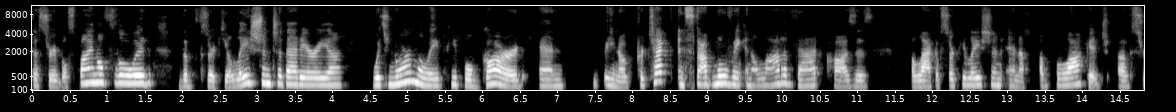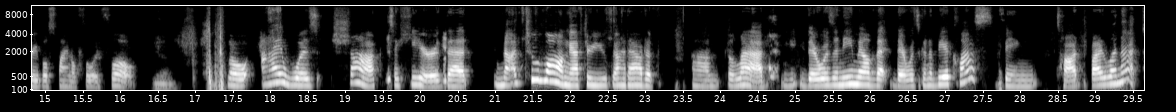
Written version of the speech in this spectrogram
the cerebral spinal fluid, the circulation to that area, which normally people guard and you know protect and stop moving and a lot of that causes a lack of circulation and a, a blockage of cerebral spinal fluid flow so i was shocked to hear that not too long after you got out of um, the lab there was an email that there was going to be a class being taught by lynette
